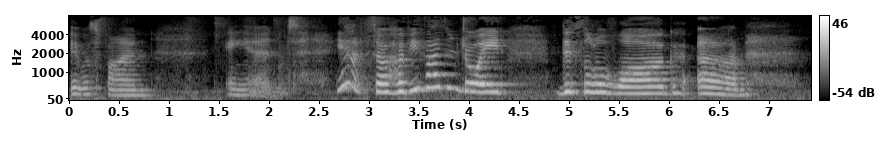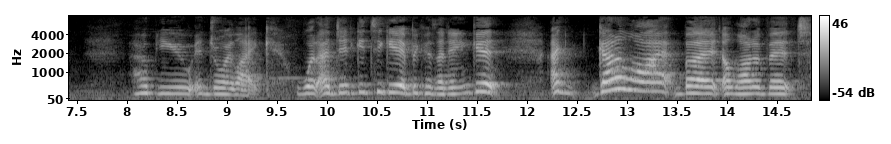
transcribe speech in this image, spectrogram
it was fun. And yeah, so I hope you guys enjoyed this little vlog. Um, I hope you enjoy like what I did get to get because I didn't get, I got a lot, but a lot of it,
